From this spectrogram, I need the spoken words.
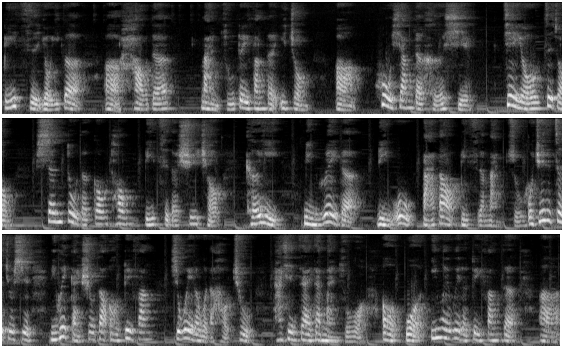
彼此有一个呃好的满足对方的一种呃互相的和谐，借由这种深度的沟通，彼此的需求可以敏锐的。领悟达到彼此的满足，我觉得这就是你会感受到哦，对方是为了我的好处，他现在在满足我哦，我因为为了对方的呃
